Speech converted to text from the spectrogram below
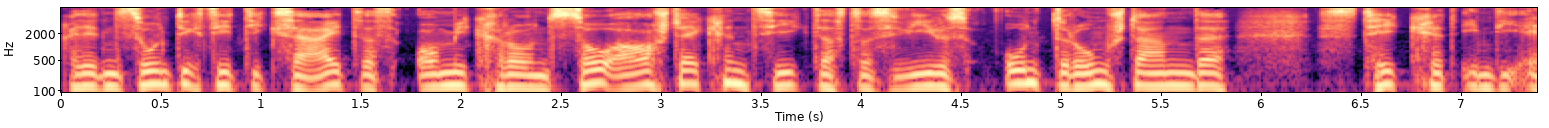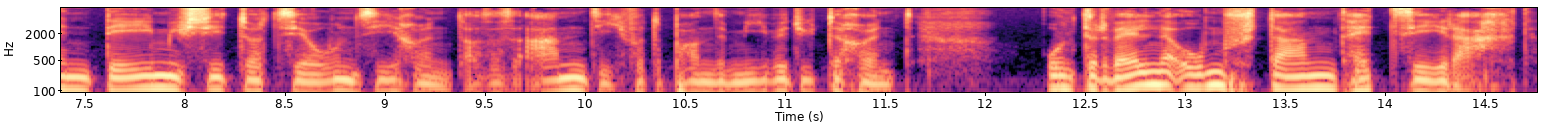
hat in der Sonntagszeitung gesagt, dass Omikron so ansteckend sei, dass das Virus unter Umständen das Ticket in die endemische Situation sein könnte, also das Ende der Pandemie bedeuten könnte. Unter welchen Umständen hat sie recht?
